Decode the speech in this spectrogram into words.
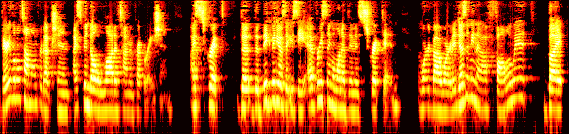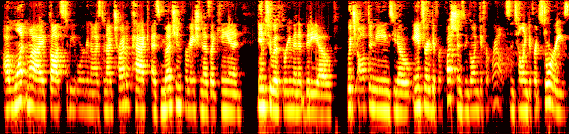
very little time on production. I spend a lot of time in preparation. I script the, the big videos that you see, every single one of them is scripted. word by word. It doesn't mean that I follow it, but I want my thoughts to be organized and I try to pack as much information as I can into a three minute video, which often means, you know, answering different questions and going different routes and telling different stories.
